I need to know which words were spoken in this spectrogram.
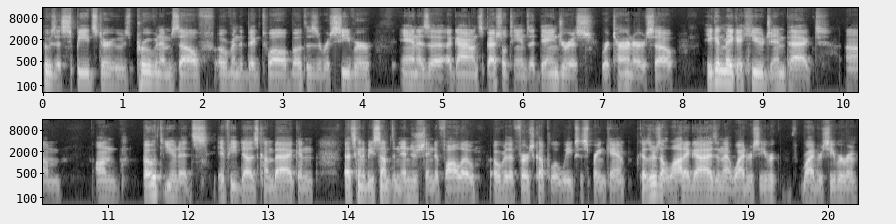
who's a speedster who's proven himself over in the Big 12, both as a receiver and as a, a guy on special teams, a dangerous returner. So he can make a huge impact um, on both units if he does come back, and that's going to be something interesting to follow over the first couple of weeks of spring camp because there's a lot of guys in that wide receiver wide receiver room.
